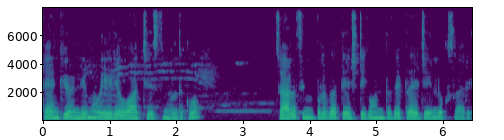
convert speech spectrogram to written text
థ్యాంక్ యూ అండి మా వీడియో వాచ్ చేసినందుకు. చాలా సింపుల్గా టేస్టీగా ఉంటుంది. ట్రై చేయండి ఒకసారి.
